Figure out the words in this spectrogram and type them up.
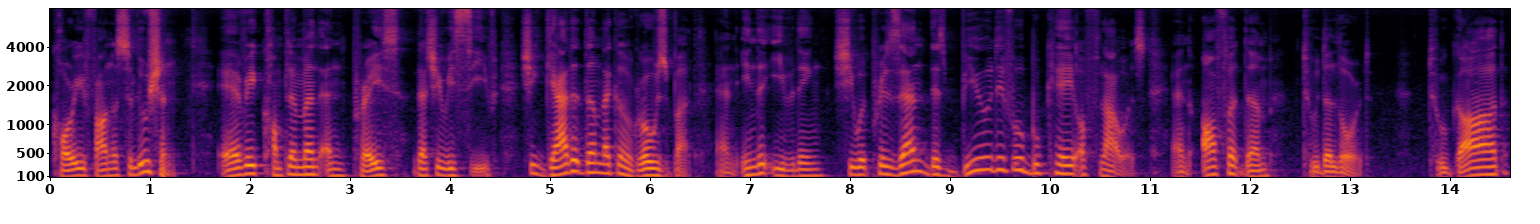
Corrie found a solution Every compliment and praise that she received, she gathered them like a rosebud, and in the evening she would present this beautiful bouquet of flowers and offered them to the Lord. To God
